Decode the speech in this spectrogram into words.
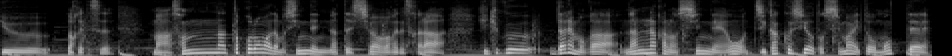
いうわけです。まあそんなところまでも信念になってしまうわけですから結局誰もが何らかの信念を自覚しようとしまいと思って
